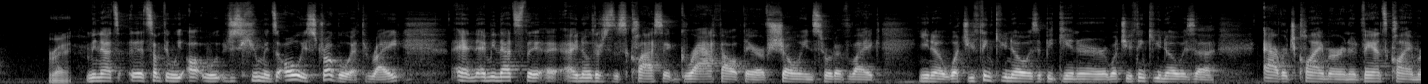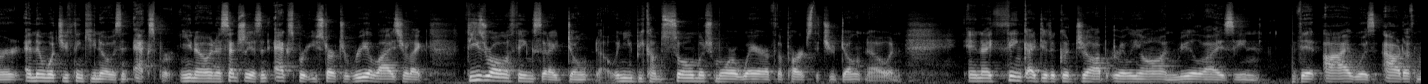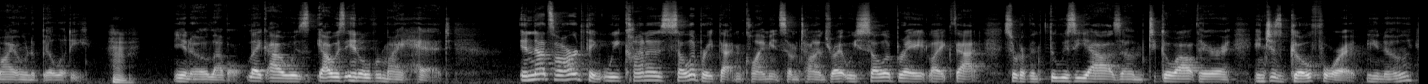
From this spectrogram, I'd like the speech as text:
Right. I mean, that's that's something we all, we just humans always struggle with, right? And I mean, that's the I know there's this classic graph out there of showing sort of like you know what you think you know as a beginner, what you think you know as a average climber, an advanced climber, and then what you think you know as an expert. You know, and essentially as an expert, you start to realize you're like these are all the things that I don't know, and you become so much more aware of the parts that you don't know. And and I think I did a good job early on realizing that I was out of my own ability hmm. you know level like i was i was in over my head and that's a hard thing. We kind of celebrate that in climbing sometimes right? We celebrate like that sort of enthusiasm to go out there and just go for it you know?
